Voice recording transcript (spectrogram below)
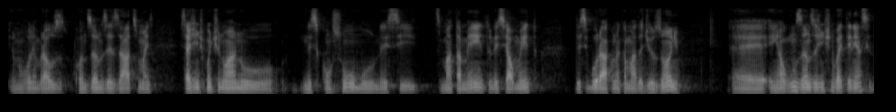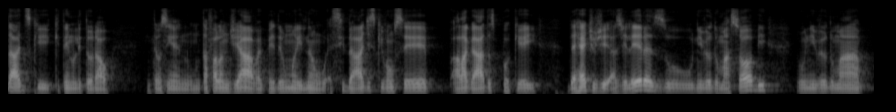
eu não vou lembrar os quantos anos exatos, mas se a gente continuar no, nesse consumo, nesse desmatamento, nesse aumento desse buraco na camada de ozônio, é, em alguns anos a gente não vai ter nem as cidades que, que tem no litoral. Então, assim, é, não está falando de, ah, vai perder uma ilha. Não, é cidades que vão ser alagadas porque derrete as geleiras, o nível do mar sobe, o nível do mar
